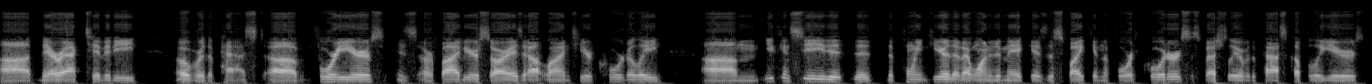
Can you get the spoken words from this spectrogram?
Uh, their activity over the past uh, four years is or five years, sorry, is outlined here quarterly. Um, you can see that the, the point here that I wanted to make is the spike in the fourth quarters, especially over the past couple of years.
